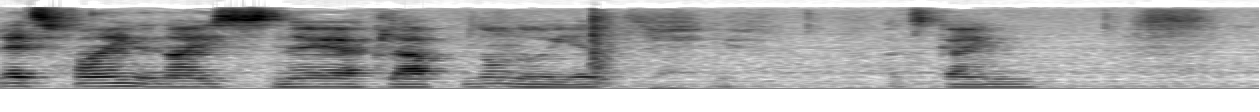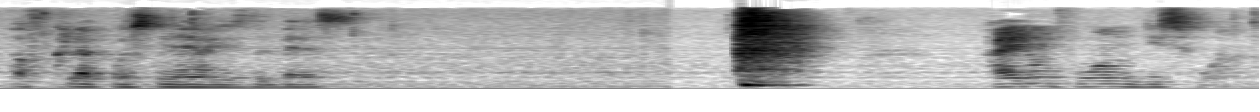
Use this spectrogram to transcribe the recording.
let's find a nice snare clap. Don't know yet if what kind of clap or snare is the best. I don't want this one.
